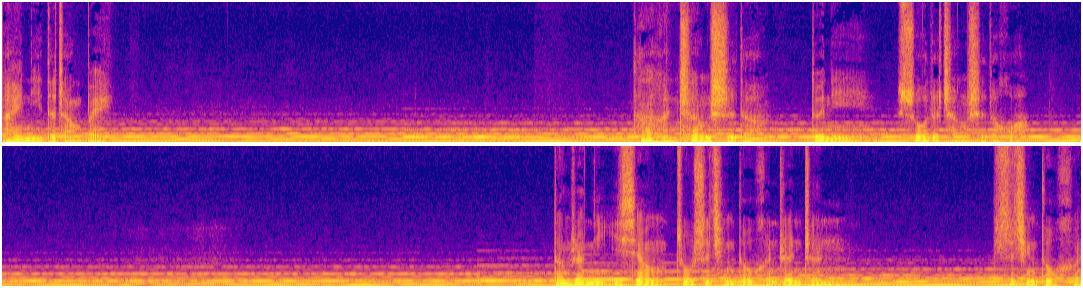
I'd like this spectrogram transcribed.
爱你的长辈，他很诚实的对你说着诚实的话。当然，你一向做事情都很认真，事情都很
